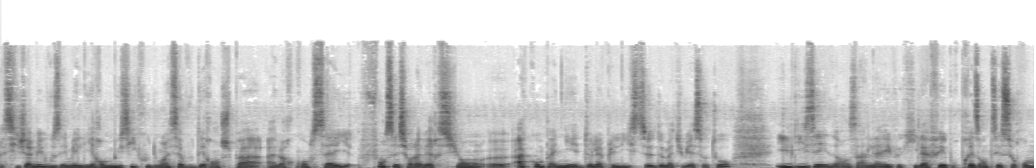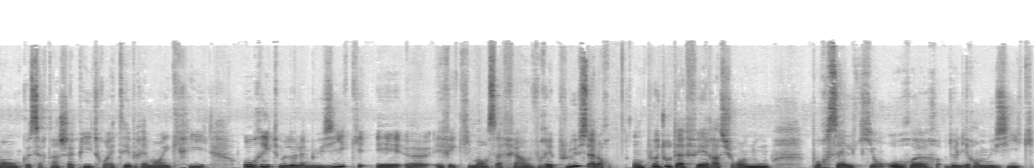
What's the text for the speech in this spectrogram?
si jamais vous aimez lire en musique ou du moins ça vous dérange pas, alors conseil, foncez sur la version euh, accompagnée de la playlist de Mathieu Biasotto. Il disait dans un live qu'il a fait pour présenter ce roman que certains chapitres ont été vraiment écrits au rythme de la musique et euh, effectivement ça fait un vrai plus. Alors on peut tout à fait, rassurons-nous, pour celles qui ont horreur de lire en musique,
